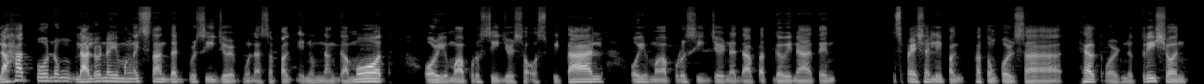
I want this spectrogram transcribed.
Lahat po nung lalo na yung mga standard procedure mula sa pag-inom ng gamot or yung mga procedure sa ospital o yung mga procedure na dapat gawin natin especially pag patungkol sa health or nutrition,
